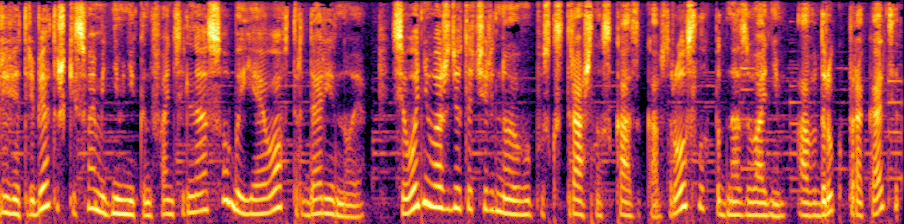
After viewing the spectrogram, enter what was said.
Привет, ребятушки, с вами Дневник инфантильной особы, я его автор Дарья Ноя. Сегодня вас ждет очередной выпуск страшных сказок о взрослых под названием «А вдруг прокатит?».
